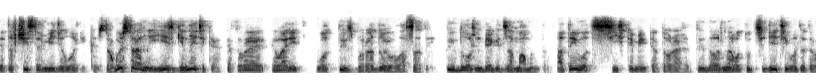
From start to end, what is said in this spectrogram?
Это в чистом виде логика. С другой стороны, есть генетика, которая говорит, вот ты с бородой волосатой, ты должен бегать за мамонтом, а ты вот с сиськами, которая, ты должна вот тут сидеть и вот это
